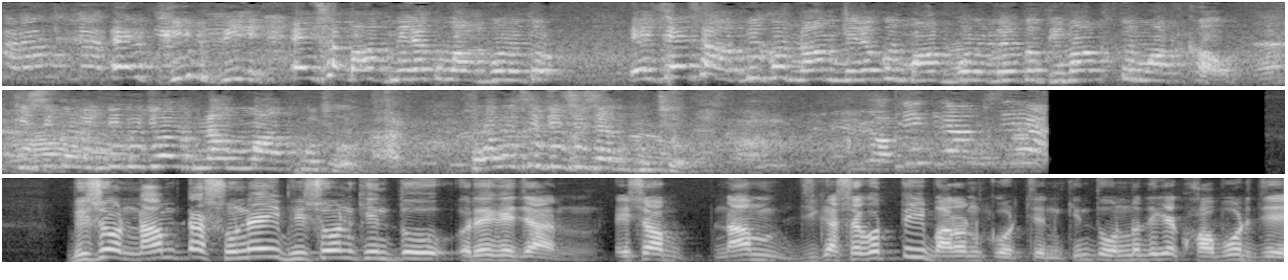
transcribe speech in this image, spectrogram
खड़ा हो गया ए, फिर भी ऐसा बात मेरे को मत बोलो तो ऐसे ऐसा आदमी को नाम मेरे को मत बोलो मेरे को दिमाग तो मत खाओ किसी को इंडिविजुअल नाम मत पूछो पॉलिसी डिसीजन पूछो नंदीग्राम से ভীষণ নামটা শুনেই ভীষণ কিন্তু রেগে যান এসব নাম জিজ্ঞাসা করতেই বারণ করছেন কিন্তু অন্যদিকে খবর যে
